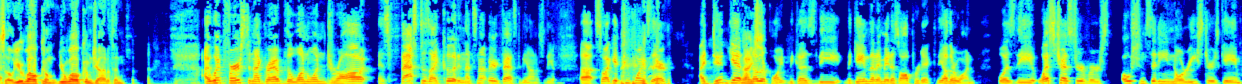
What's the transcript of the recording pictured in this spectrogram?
So you're welcome. You're welcome, Jonathan. I went first and I grabbed the one-one draw as fast as I could, and that's not very fast to be honest with you. Uh, so I get two points there. I did get nice. another point because the the game that I made us all predict, the other one, was the Westchester versus Ocean City Nor'easters game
